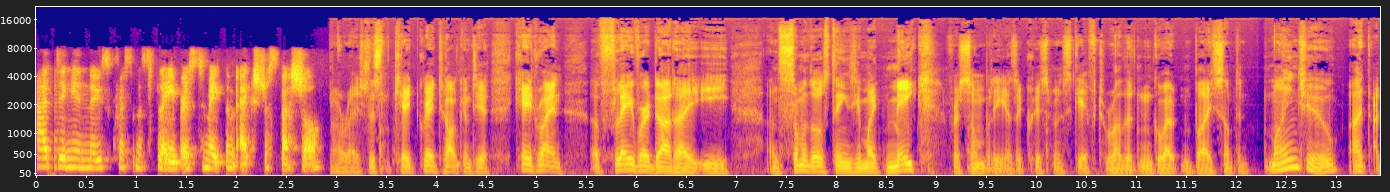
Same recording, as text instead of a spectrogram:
adding in those Christmas flavors to make them extra special. All right. Listen, Kate, great talking to you. Kate Ryan of flavour.ie and some of those things you might make for somebody as a Christmas gift rather than go out and buy something. Mind you, I, I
